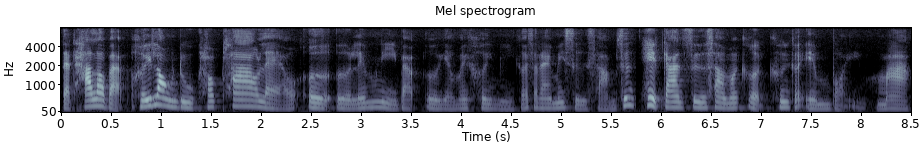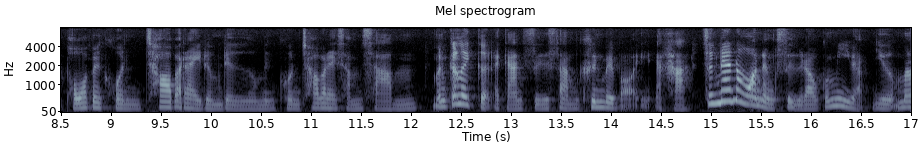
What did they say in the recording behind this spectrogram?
แต่ถ้าเราแบบเฮ้ยลองดูคร่าวๆแล้ว เออเออเล่มนี้แบบเออยังไม่เคยมีก็จะได้ไม่ซื้อซ้ำซึ่งเหตุการณ์ซื้อซ้ำมาเกิดขึ้นกับเอ็มบ่อยมาก เพราะว่าเป็นคนชอบอะไรเดิมๆเป็นคนชอบอะไรซ้ำๆมันก็เลยเกิดอาการซื้อซ้ำขึ้นบ่อยๆนะคะ ซึ่งแน่นอนหนังสือเราก็มีแบบเยอะม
